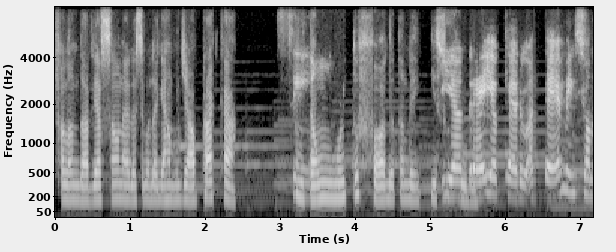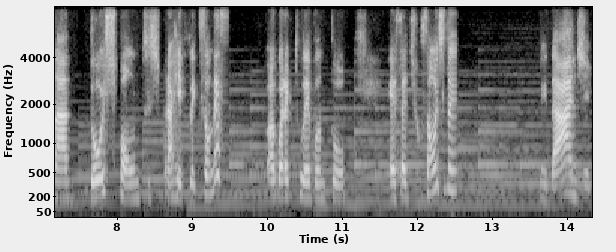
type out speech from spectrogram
falando da aviação, né? Da Segunda Guerra Mundial para cá. Sim. Então, muito foda também isso. E, André, eu quero até mencionar dois pontos para reflexão nessa. Agora que tu levantou essa discussão antes da unidade,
